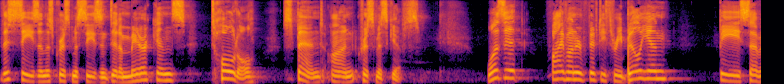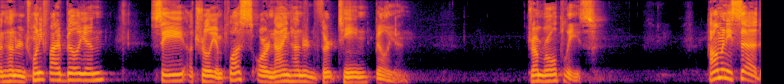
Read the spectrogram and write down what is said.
this season, this Christmas season, did Americans total spend on Christmas gifts? Was it 553 billion, B 725 billion, C a trillion plus, or 913 billion? Drum roll, please. How many said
